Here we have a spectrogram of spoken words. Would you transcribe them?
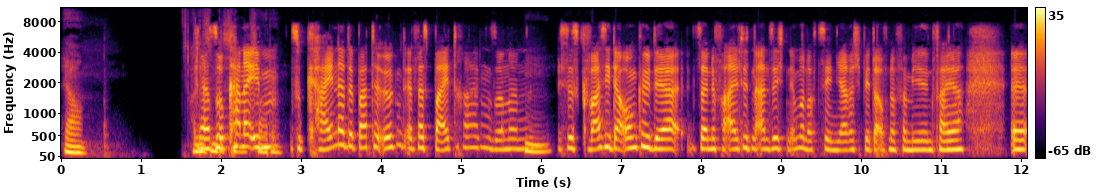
ja. Ja, so kann er schade. eben zu keiner Debatte irgendetwas beitragen, sondern hm. es ist quasi der Onkel, der seine veralteten Ansichten immer noch zehn Jahre später auf einer Familienfeier äh,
